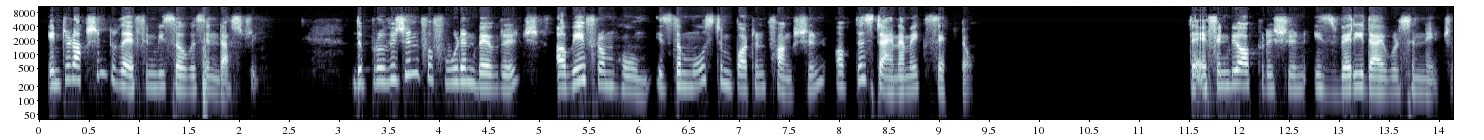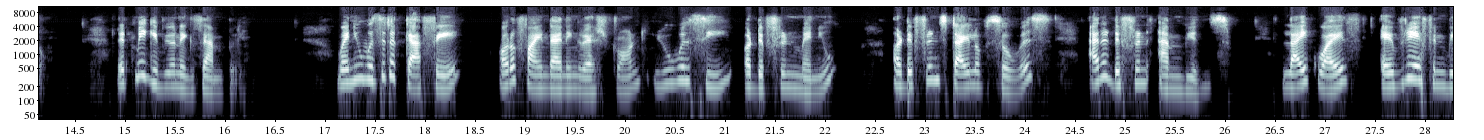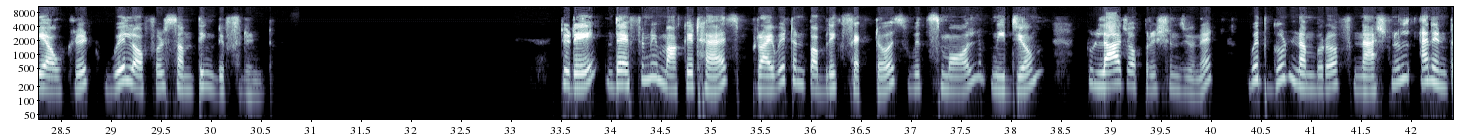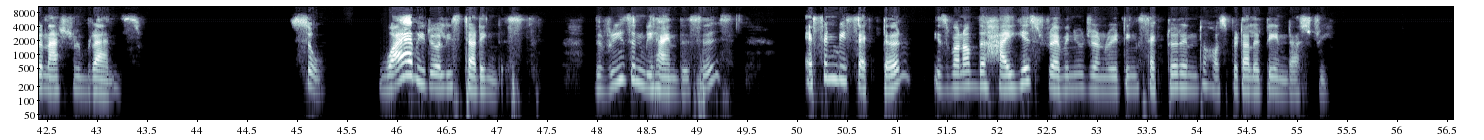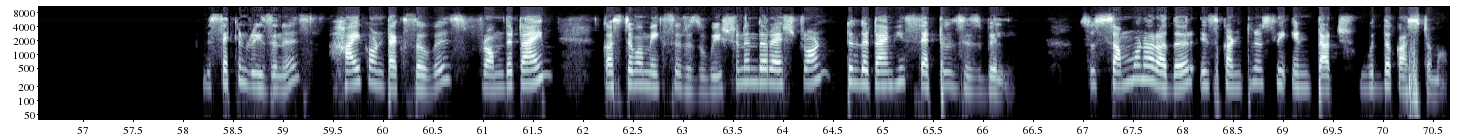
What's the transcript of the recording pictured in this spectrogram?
introduction to the F&B service industry. The provision for food and beverage away from home is the most important function of this dynamic sector. The F&B operation is very diverse in nature. Let me give you an example. When you visit a cafe or a fine dining restaurant, you will see a different menu, a different style of service, and a different ambience. Likewise, every F&B outlet will offer something different. Today, the F&B market has private and public sectors with small, medium to large operations unit with good number of national and international brands. So, why are we really studying this? The reason behind this is F&B sector is one of the highest revenue generating sector in the hospitality industry. The second reason is high contact service from the time customer makes a reservation in the restaurant till the time he settles his bill. So someone or other is continuously in touch with the customer.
